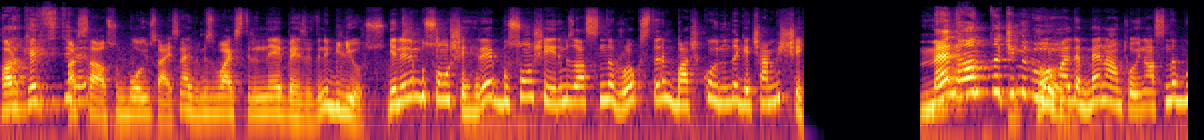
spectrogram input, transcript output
Parker City ne? Sağ olsun bu oyun sayesinde hepimiz Vice City'nin neye benzediğini biliyoruz. Gelelim bu son şehre. Bu son şehrimiz aslında Rockstar'ın başka oyununda geçen bir şehir. Manhunt'taki mi bu? Normalde Manhunt oyunu aslında bu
